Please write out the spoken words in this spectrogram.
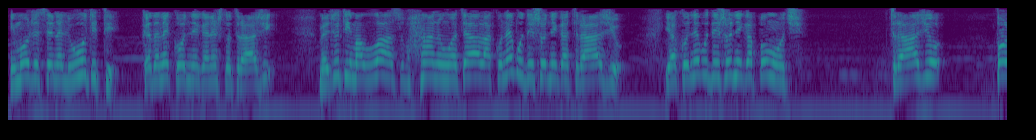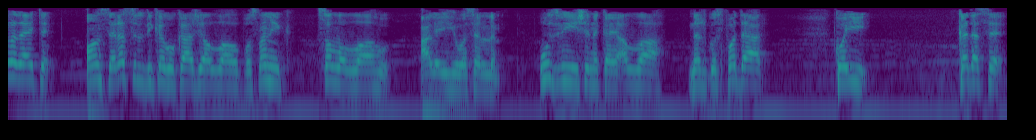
i može se naljutiti kada neko od njega nešto traži. Međutim Allah subhanahu wa ta'ala ako ne budeš od njega tražio i ako ne budeš od njega pomoć tražio pogledajte on se rasrdi kako kaže Allahu poslanik sallallahu alaihi wa sallam. Uzviše neka je Allah naš gospodar koji kada se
